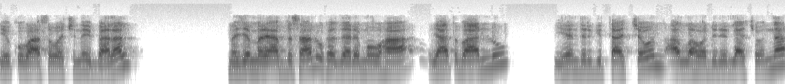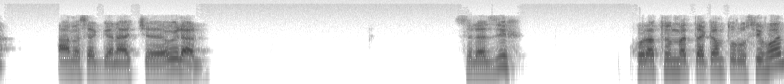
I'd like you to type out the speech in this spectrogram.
የቁባ ሰዎች ነው ይባላል መጀመሪያ ያብሳሉ ከዛ ደግሞ ውሃ ያጥባሉ ይህን ድርጊታቸውን አላህ ወደደላቸውና አመሰገናቸው ይላሉ ስለዚህ ሁለቱን መጠቀም ጥሩ ሲሆን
